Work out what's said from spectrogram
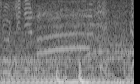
shooting in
